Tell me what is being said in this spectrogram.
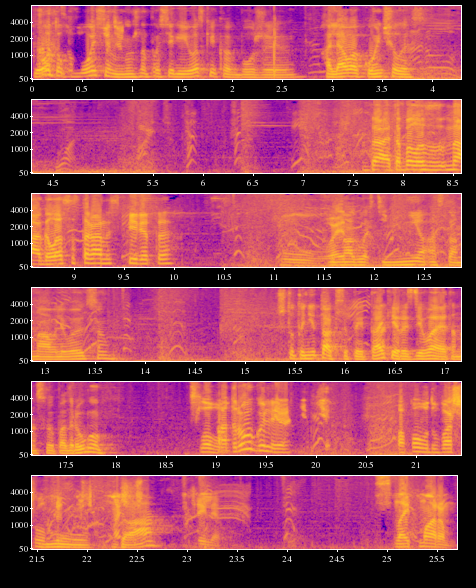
Все, топ-8, нужно по серьезке, как бы уже. Халява кончилась. Да, это было нагло со стороны Спирита. Фу, а Наглости не останавливаются. Что-то не так с этой Таки, раздевает она свою подругу. К слову, Подругу ли? по поводу вашего Ну, предыдущего матча, да. смотрели? С Найтмаром.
